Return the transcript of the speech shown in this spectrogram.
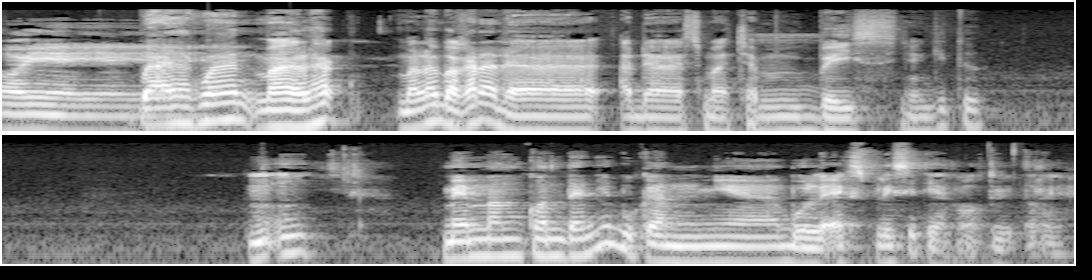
Oh iya iya. iya. banyak banget malah malah bahkan ada ada semacam base-nya gitu Mm-mm. Memang kontennya bukannya boleh eksplisit ya kalau Twitter ya?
